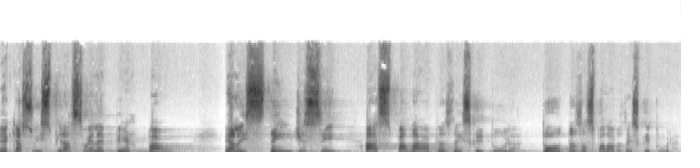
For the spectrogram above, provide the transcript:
é que a sua inspiração ela é verbal. Ela estende-se às palavras da Escritura, todas as palavras da Escritura.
